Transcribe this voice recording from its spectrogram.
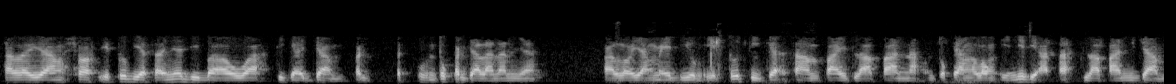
Kalau yang short itu biasanya di bawah tiga jam per untuk perjalanannya. Kalau yang medium itu 3 sampai 8. Nah, untuk yang long ini di atas 8 jam.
